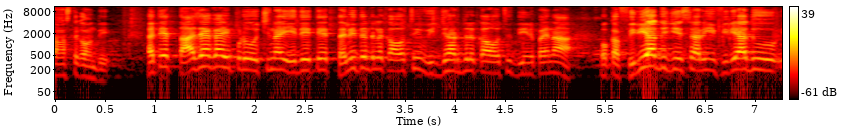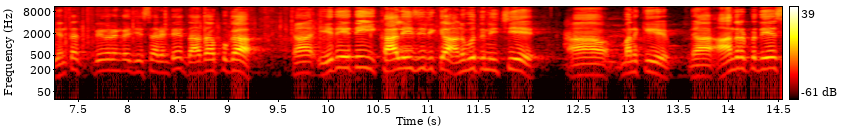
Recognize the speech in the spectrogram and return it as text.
సంస్థగా ఉంది. అయితే తాజాగా ఇప్పుడు వచ్చిన ఏదైతే తల్లిదండ్రులు కావచ్చు విద్యార్థులు కావచ్చు దీనిపైన ఒక ఫిర్యాదు చేశారు. ఈ ఫిర్యాదు ఎంత తీవ్రంగా చేశారంటే దాదాపుగా ఏదైతే ఈ కాలేజీలకి అనుమతినిచ్చే మనకి Andhra Pradesh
